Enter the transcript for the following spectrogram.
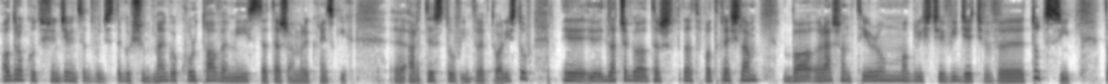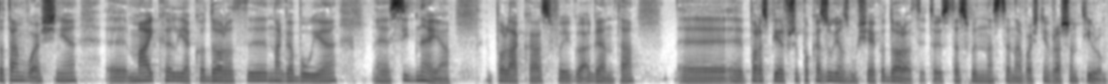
od roku 1927, kultowe miejsce też amerykańskich artystów, intelektualistów. Dlaczego też to podkreślam? Bo Russian Tea Room mogliście widzieć w Tutsi. To tam właśnie Michael jako Dorothy nagabuje e, Sydneya, Polaka, swojego agenta, e, e, po raz pierwszy pokazując mu się jako Dorothy. To jest ta słynna scena właśnie w Russian Tea Room.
